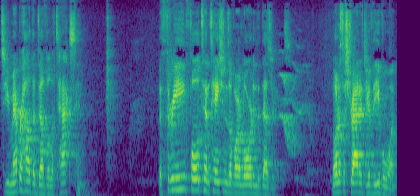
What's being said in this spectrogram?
Do you remember how the devil attacks him? The three threefold temptations of our Lord in the desert. Notice the strategy of the evil one.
